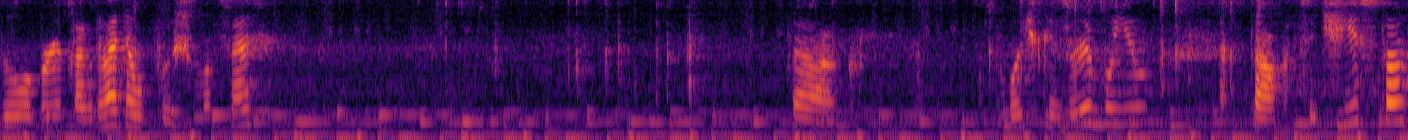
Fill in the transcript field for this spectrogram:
Добре, так, давайте опишемо це. Так. Бочки з рибою. Так, це чисто.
